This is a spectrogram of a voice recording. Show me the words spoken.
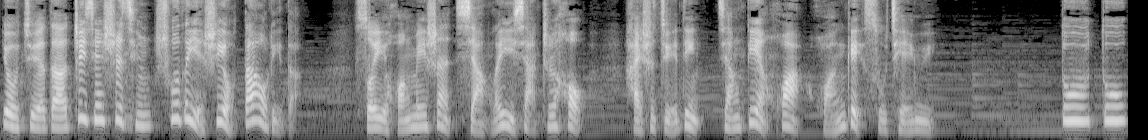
又觉得这件事情说的也是有道理的，所以黄梅善想了一下之后，还是决定将电话还给苏千玉。嘟嘟，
